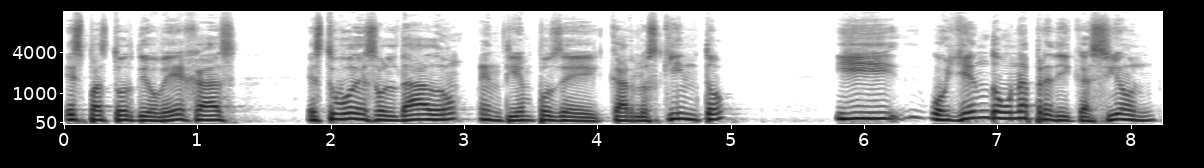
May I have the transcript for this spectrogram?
es pastor de ovejas, Estuvo de soldado en tiempos de Carlos V y oyendo una predicación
